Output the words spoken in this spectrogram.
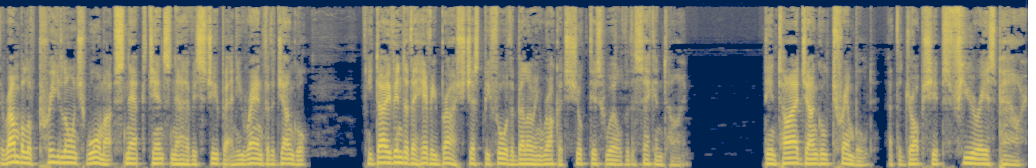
The rumble of pre-launch warm-up snapped Jensen out of his stupor and he ran for the jungle. He dove into the heavy brush just before the bellowing rockets shook this world for the second time. The entire jungle trembled at the dropship's furious power.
